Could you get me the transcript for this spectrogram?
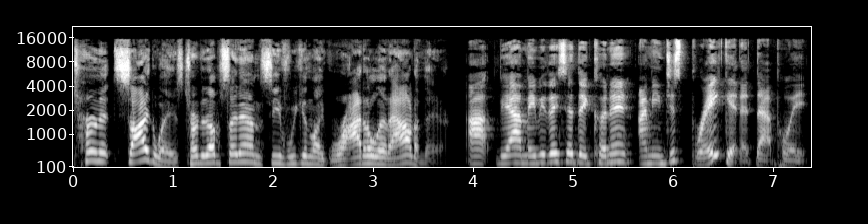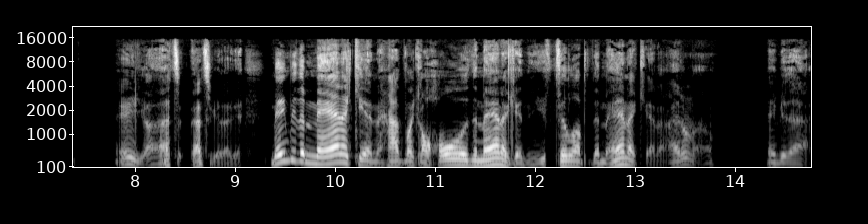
turn it sideways, turn it upside down, and see if we can like rattle it out of there. uh, yeah, maybe they said they couldn't. I mean, just break it at that point. There you go. That's that's a good idea. Maybe the mannequin had like a hole in the mannequin, and you fill up the mannequin. I don't know. Maybe that.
